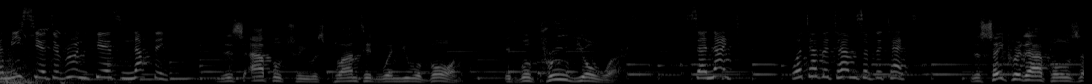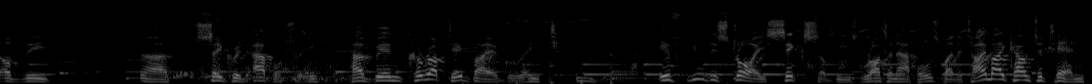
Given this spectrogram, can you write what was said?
Amicia de Rune fears nothing. This apple tree was planted when you were born. It will prove your worth. Sir Knight, what are the terms of the test? The sacred apples of the uh, sacred apple tree have been corrupted by a great evil. If you destroy six of these rotten apples by the time I count to ten,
